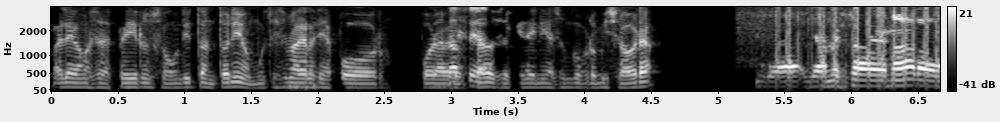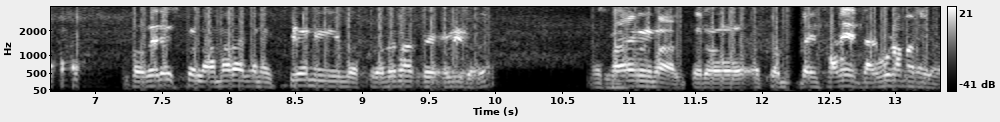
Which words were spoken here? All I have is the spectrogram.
¿vale? Vamos a despedir un segundito. Antonio, muchísimas gracias por, por haber estado, sé que tenías un compromiso ahora. Ya, ya me sabe mal, poderes con la mala conexión y los problemas de oído, ¿eh? Me sabe muy mal, pero os compensaré de alguna manera,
